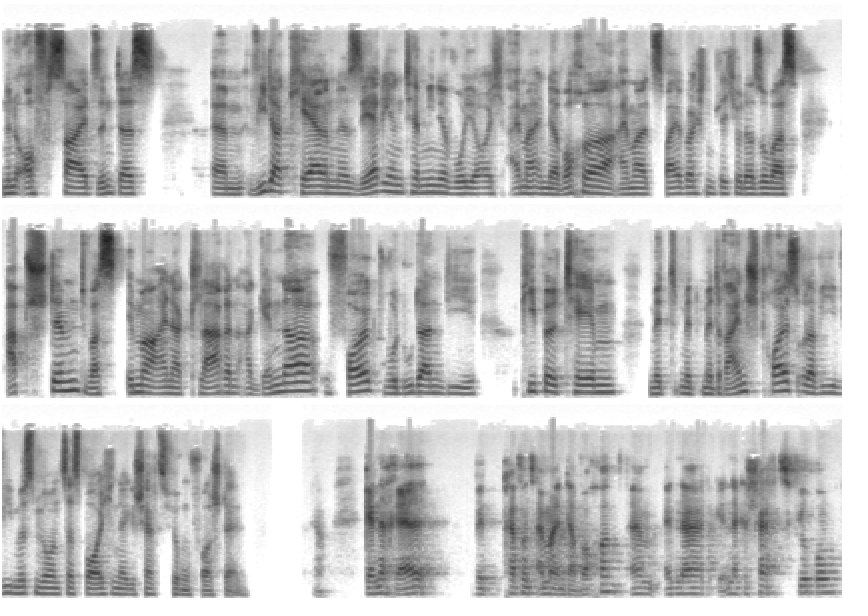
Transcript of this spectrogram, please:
einen Offsite? Sind das ähm, wiederkehrende Serientermine, wo ihr euch einmal in der Woche, einmal zweiwöchentlich oder sowas abstimmt, was immer einer klaren Agenda folgt, wo du dann die People-Themen mit, mit, mit reinstreust? Oder wie, wie müssen wir uns das bei euch in der Geschäftsführung vorstellen? Ja. Generell, wir treffen uns einmal in der Woche ähm, in, der, in der Geschäftsführung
